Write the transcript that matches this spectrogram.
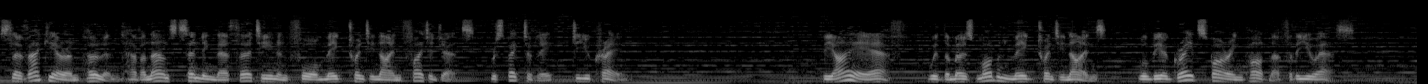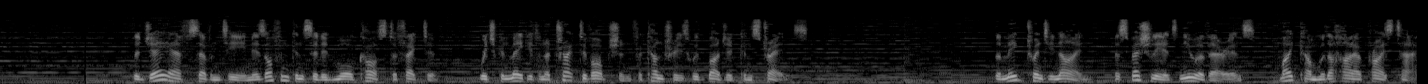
Slovakia and Poland have announced sending their 13 and 4 MiG-29 fighter jets, respectively, to Ukraine. The IAF, with the most modern MiG-29s, will be a great sparring partner for the US. The JF-17 is often considered more cost-effective, which can make it an attractive option for countries with budget constraints. The MiG-29, especially its newer variants, might come with a higher price tag.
